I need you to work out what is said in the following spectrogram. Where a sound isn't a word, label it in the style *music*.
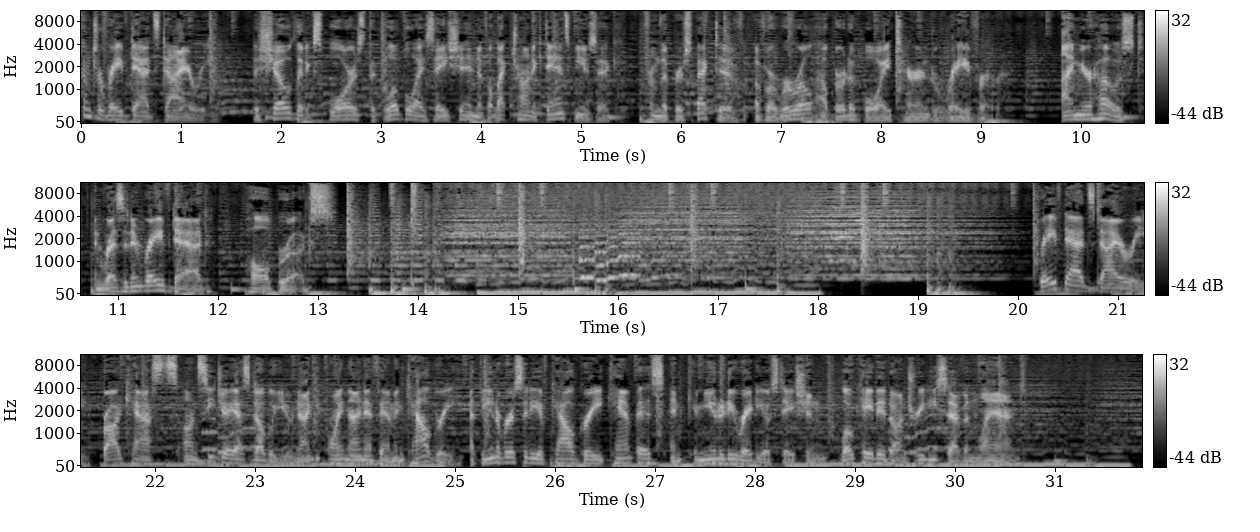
Welcome to Rave Dad's Diary, the show that explores the globalization of electronic dance music from the perspective of a rural Alberta boy turned raver. I'm your host and resident rave dad, Paul Brooks. Rave Dad's Diary broadcasts on CJSW 90.9 FM in Calgary at the University of Calgary campus and community radio station located on Treaty 7 land.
